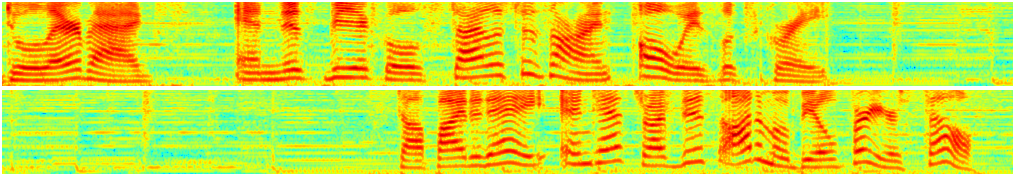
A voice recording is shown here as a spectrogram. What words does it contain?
dual airbags, and this vehicle's stylish design always looks great. Stop by today and test drive this automobile for yourself.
